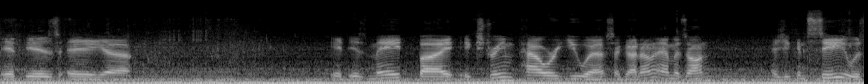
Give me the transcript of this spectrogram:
It is a uh, it is made by XtremepowerUS. I got it on Amazon. As you can see, it was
